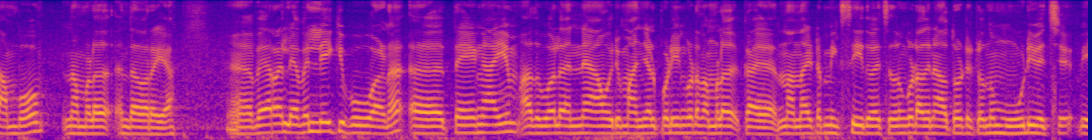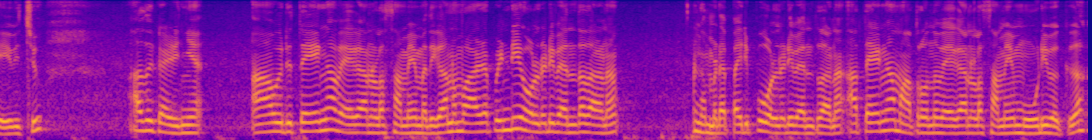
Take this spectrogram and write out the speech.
സംഭവം നമ്മൾ എന്താ പറയുക വേറെ ലെവലിലേക്ക് പോവുകയാണ്. തേങ്ങായും അതുപോലെ തന്നെ ആ ഒരു മഞ്ഞൾപ്പൊടിയും കൂടെ നമ്മൾ നന്നായിട്ട് മിക്സ് ചെയ്ത് വെച്ചതും കൂടെ അതിനകത്തോട്ടിട്ടൊന്ന് മൂടി വെച്ച് വേവിച്ചു. അത് കഴിഞ്ഞ് ആ ഒരു തേങ്ങ വേകാനുള്ള സമയം മതി. കാരണം വാഴപ്പിണ്ടി ഓൾറെഡി വെന്തതാണ്. നമ്മുടെ പരിപ്പ് ഓൾറെഡി വെന്തതാണ്. ആ തേങ്ങ മാത്രം ഒന്ന് വേകാനുള്ള സമയം മൂടി വെക്കുക.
